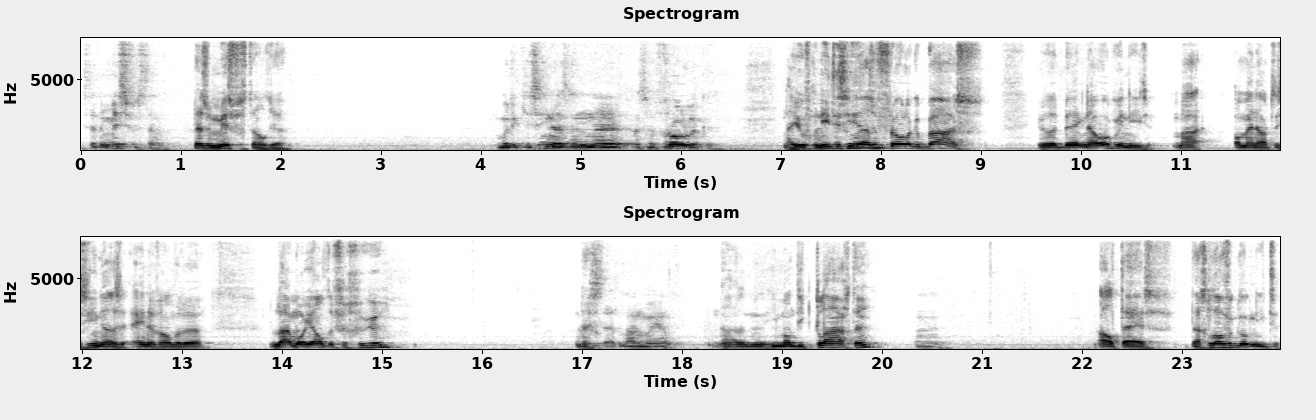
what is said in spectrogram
Is dat een misverstand? Dat is een misverstand, ja. Moet ik je zien als een, uh, als een vrolijke? Nou, je hoeft me niet te zien als een vrolijke baas. Dat ben ik nou ook weer niet. Maar om mij nou te zien als een of andere larmoyante figuur... Wat is dat? Nou, iemand die klaagt, hè? Ah. Altijd. Dat geloof ik ook niet.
